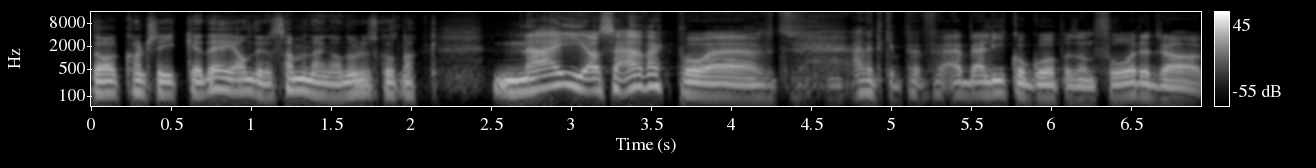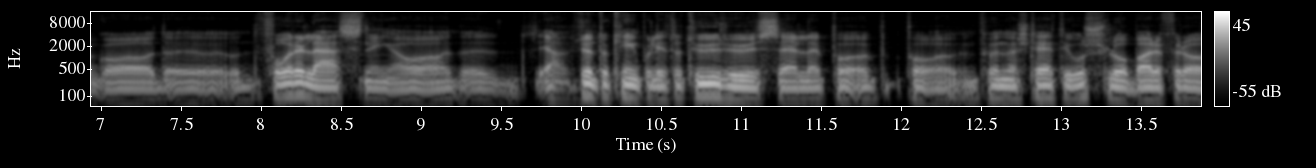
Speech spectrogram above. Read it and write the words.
da kanskje ikke det i andre sammenhenger når du skal snakke? Nei, altså jeg har vært på eh, Jeg vet ikke, jeg liker å gå på sånn foredrag og forelesninger og ja, rundt omkring på litteraturhus eller på, på, på, Universitetet i Oslo bare for å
